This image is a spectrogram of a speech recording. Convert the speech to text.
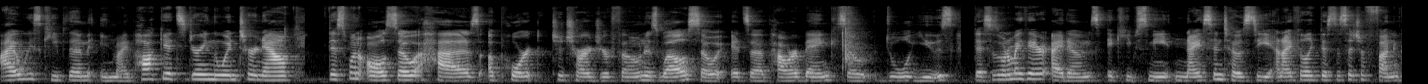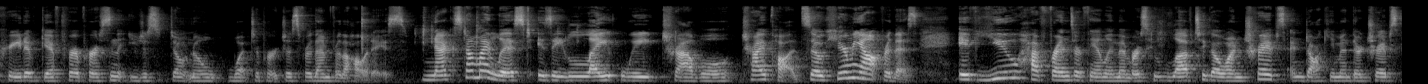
I always keep them in my pockets during the winter now. This one also has a port to charge your phone as well, so it's a power bank, so dual use. This is one of my favorite items. It keeps me nice and toasty, and I feel like this is such a fun creative gift for a person that you just don't know what to purchase for them for the holidays. Next on my list is a lightweight travel tripod. So hear me out for this. If you have friends or family members who love to go on trips and document their trips,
